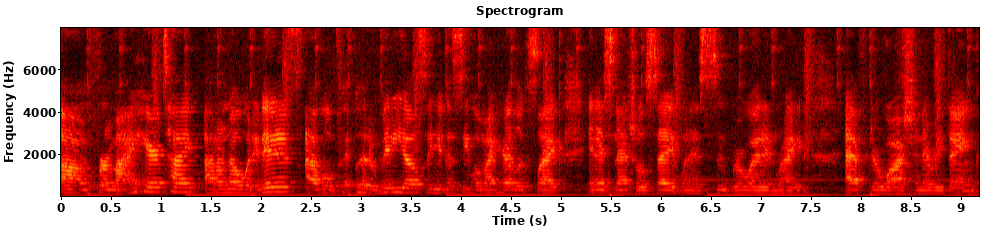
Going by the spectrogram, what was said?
um, for my hair type, I don't know what it is. I will put a video so you can see what my hair looks like in its natural state when it's super wet and right after wash and everything.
